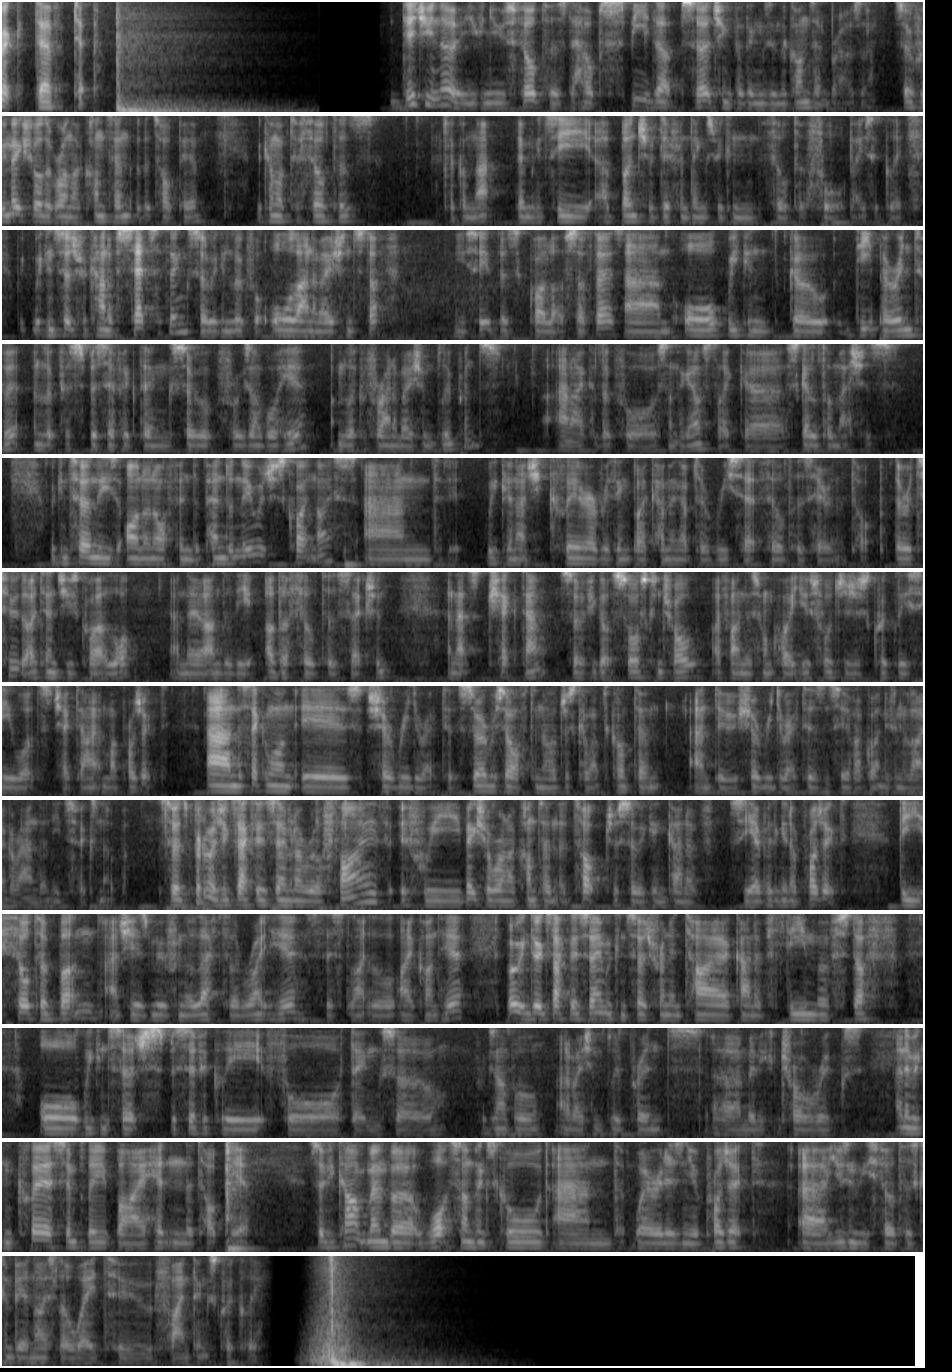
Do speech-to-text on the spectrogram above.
Quick dev tip. Did you know you can use filters to help speed up searching for things in the content browser? So if we make sure that we're on our content at the top here, we come up to filters, click on that, then we can see a bunch of different things we can filter for basically. We can search for kind of sets of things, so we can look for all animation stuff. You see there's quite a lot of stuff there. Um, or we can go deeper into it and look for specific things. So for example here, I'm looking for animation blueprints and I could look for something else like uh, skeletal meshes. We can turn these on and off independently, which is quite nice, and we can actually clear everything by coming up to reset filters here in the top. There are two that I tend to use quite a lot, and they're under the other filters section, and that's checked out. So if you've got source control, I find this one quite useful to just quickly see what's checked out in my project. And the second one is show redirectors. So every so often I'll just come up to content and do show redirectors and see if I've got anything lying around that needs fixing up. So it's pretty much exactly the same in Unreal 5. If we make sure we're on our content at the top, just so we can kind of see everything in our project, the filter button actually has moved from the left to the right here. It's this little icon here. But we can do exactly the same. We can search for an entire kind of theme of stuff, or we can search specifically for things. So, for example, animation blueprints, uh, maybe control rigs. And then we can clear simply by hitting the top here. So if you can't remember what something's called and where it is in your project, uh, using these filters can be a nice little way to find things quickly.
